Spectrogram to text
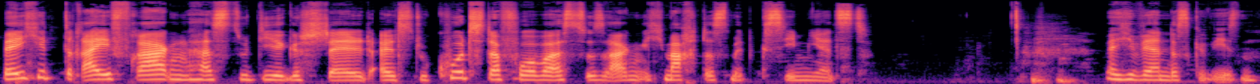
Welche 3 Fragen hast du dir gestellt, als du kurz davor warst zu sagen: „Ich mache das mit Xim jetzt?“ Welche wären das gewesen?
